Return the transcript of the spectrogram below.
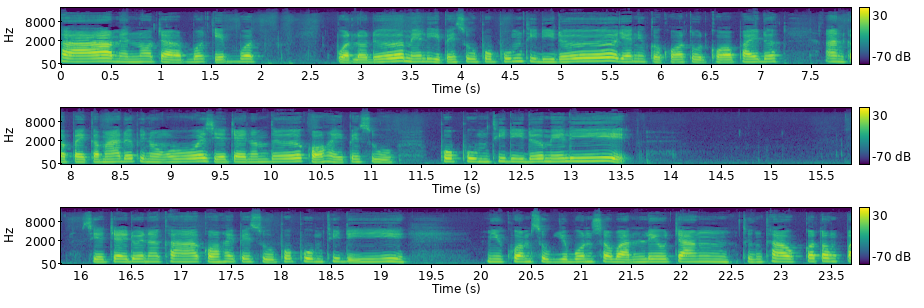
ค่ะ แมนนอกจากบ่เจ็บบ่ปวดแล้วเด้อเมลี่ไปสู่ภพภูมิที่ดีเด้อยานิวก็ขอตรวจขออภัยเด้ออ่านกลับไปกลับมาเด้อพี่น้องโอ้ยเสียใจน้ำเด้อขอให้ไปสู่ภพภูมิที่ดีเด้อเมลี่ เสียใจด้วยนะคะ ขอให้ไปสู่ภพภูมิที่ดี มีความสุขอยู่บนสวรรค์เร็วจัง ถึงเท้าก็ต้องไป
